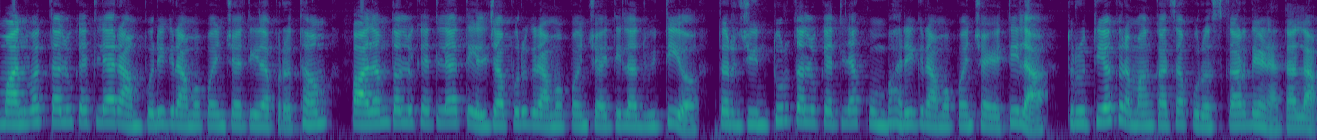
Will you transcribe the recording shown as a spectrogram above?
मानवत तालुक्यातल्या रामपुरी ग्रामपंचायतीला प्रथम पालम तालुक्यातल्या तेलजापूर ग्रामपंचायतीला द्वितीय तर जिंतूर तालुक्यातल्या कुंभारी ग्रामपंचायतीला तृतीय क्रमांकाचा पुरस्कार देण्यात आला.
